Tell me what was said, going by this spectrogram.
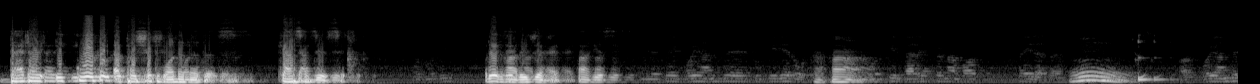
that are equal to appreciate one another's क्या समझे इससे अरे हाँ जो है हाँ यस जैसे कोई हमसे सुपीरियर होता है हाँ। उसकी तारीफ़ करना बहुत सही रहता है। हम्म, और कोई हमसे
